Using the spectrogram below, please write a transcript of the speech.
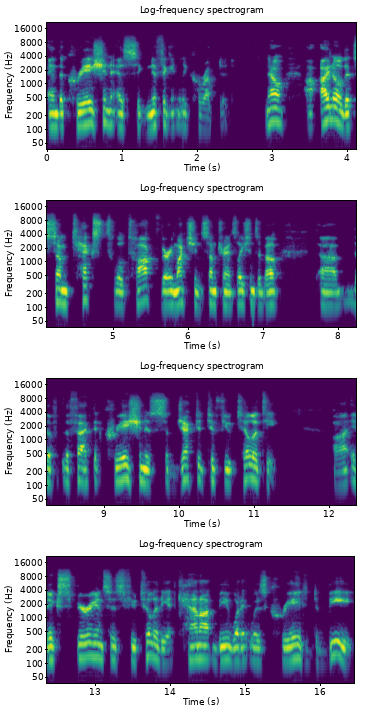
and the creation as significantly corrupted. Now, I know that some texts will talk very much in some translations about uh, the, the fact that creation is subjected to futility. Uh, it experiences futility. It cannot be what it was created to be.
